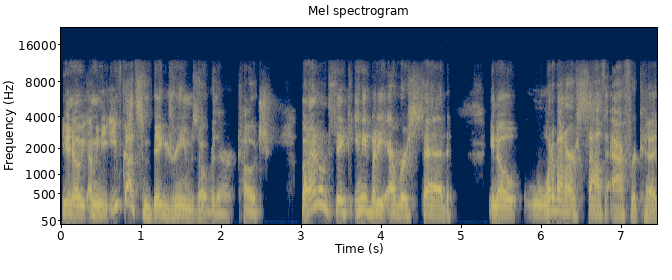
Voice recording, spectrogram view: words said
you know, I mean, you've got some big dreams over there, coach, but I don't think anybody ever said, you know, what about our South Africa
